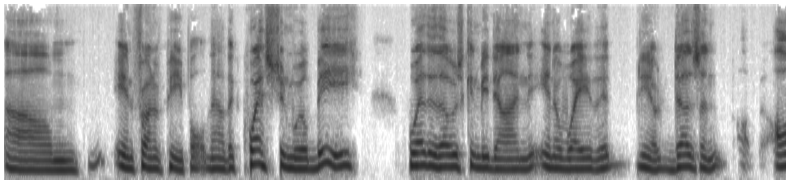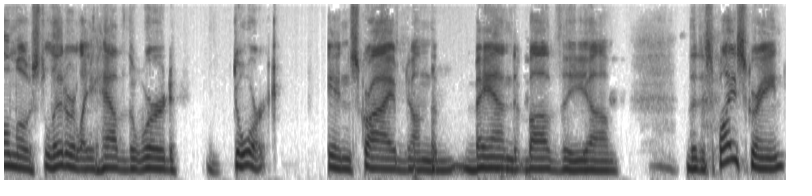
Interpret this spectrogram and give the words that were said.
um, in front of people. Now, the question will be whether those can be done in a way that you know doesn't almost literally have the word dork inscribed on the band above the um, the display screen.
